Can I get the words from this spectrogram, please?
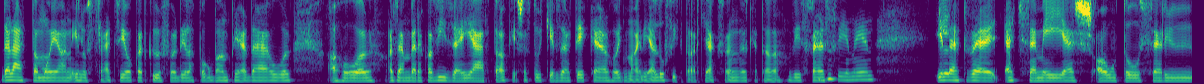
de láttam olyan illusztrációkat külföldi lapokban például, ahol az emberek a vízen jártak, és ezt úgy képzelték el, hogy majd ilyen lufik tartják fönn őket a víz felszínén, illetve egy, személyes, autószerű,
